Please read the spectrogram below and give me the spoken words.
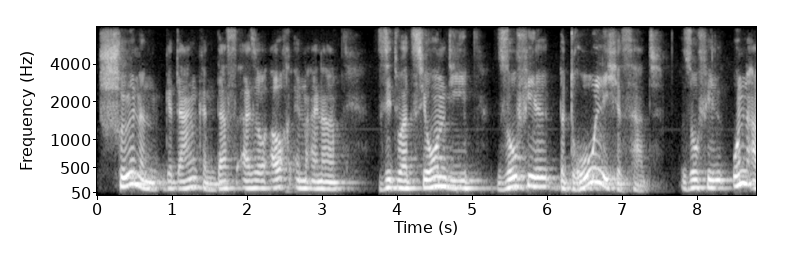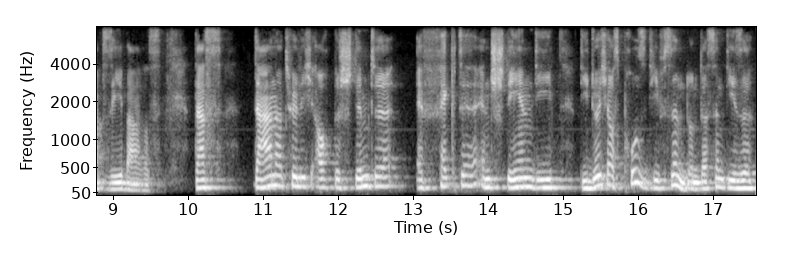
schönen Gedanken, dass also auch in einer Situation, die so viel Bedrohliches hat, so viel Unabsehbares, dass da natürlich auch bestimmte Effekte entstehen, die, die durchaus positiv sind. Und das sind diese,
